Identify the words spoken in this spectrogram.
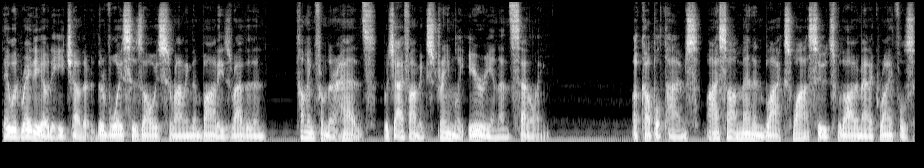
They would radio to each other, their voices always surrounding their bodies rather than coming from their heads, which I found extremely eerie and unsettling. A couple times, I saw men in black SWAT suits with automatic rifles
